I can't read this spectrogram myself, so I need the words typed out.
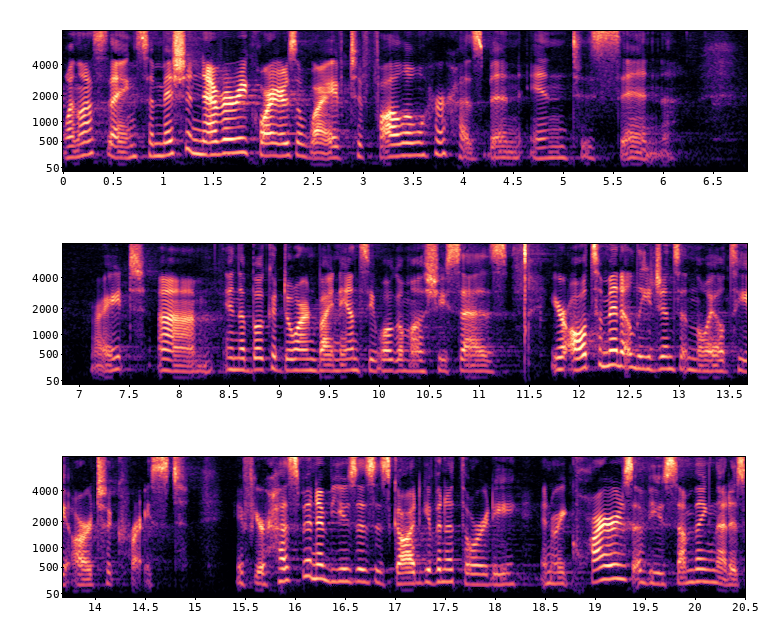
one last thing. Submission never requires a wife to follow her husband into sin. Right? Um, in the book Adorned by Nancy Wolgemuth, she says, Your ultimate allegiance and loyalty are to Christ. If your husband abuses his God given authority and requires of you something that is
